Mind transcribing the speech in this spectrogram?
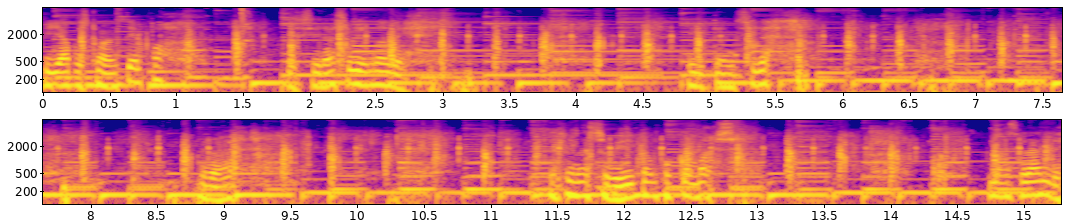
Y ya pues con el tiempo pues irá subiendo de, de intensidad. Pero bueno, es una subidita un poco más, más grande.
